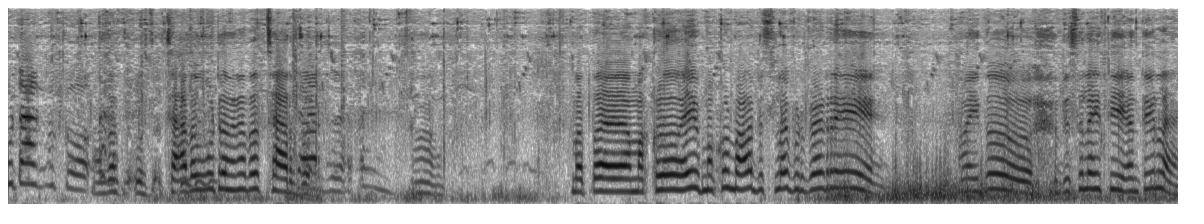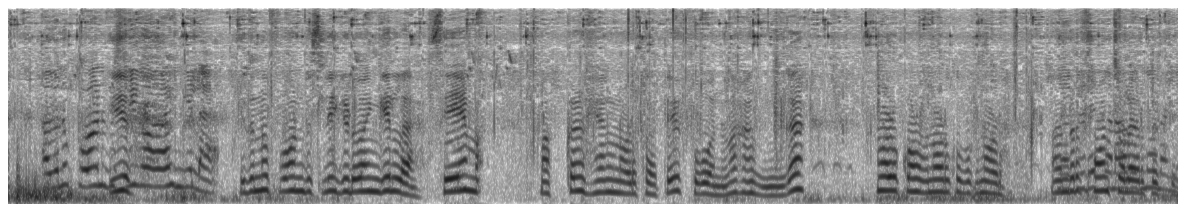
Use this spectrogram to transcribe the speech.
ಊಟ ಹಾಕ್ಬೇಕು. ಚಾದ ಊಟ ಚಾರ್ಜ್. ಹ್ಮ್. ಮತ್ತ ಮಕ್ಕಳು ಐ ಮಕ್ಕಳು ಭಾಳ ಬಿಸಿಲಾಗ ಬಿಡ್ಬೇಡ್ರಿ. ಇದು ಬಿಸಿಲು ಐತಿ ಅಂತೀವಿಲ್ಲ? ಇದನ್ನು ಫೋನ್ ಬಿಸಿಲಿಗೆ ಇಡುವಂಗಿಲ್ಲ. ಸೇಮ್ ಮಕ್ಕಳು ಹೆಂಗ್ ನೋಡ್ಕೋತೀವಿ ಫೋನ್ ಹಂಗ ನೋಡ್ಕೊ ನೋಡ್ಕೋಬೇಕು ನೋಡು. ಅಂದ್ರೆ ಫೋನ್ ಚಲೋ ಇರ್ತೈತಿ.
